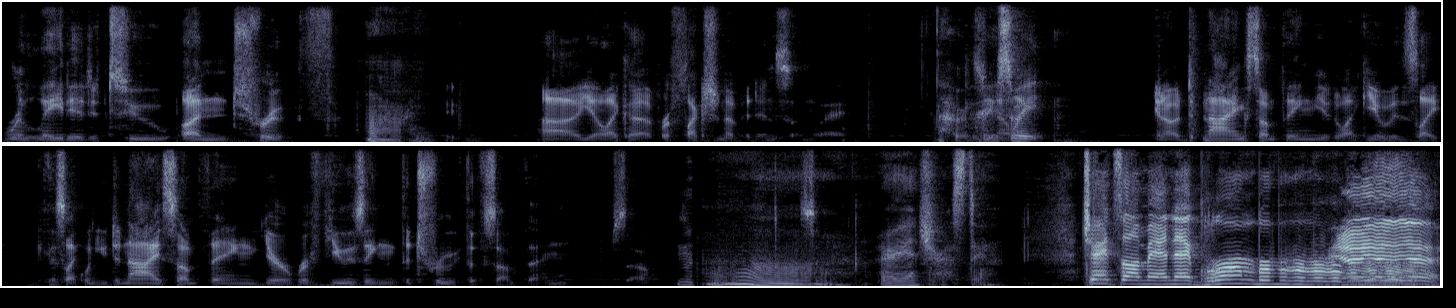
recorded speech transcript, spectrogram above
related to untruth. Uh-huh. uh you know like a reflection of it in some way. That would be you know, sweet. like, you know denying something you like you is like because like when you deny something you're refusing the truth of something. So, mm, so. very interesting. Chainsaw man neck yeah, yeah, yeah.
